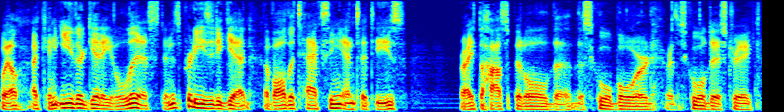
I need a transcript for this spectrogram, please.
Well, I can either get a list, and it's pretty easy to get, of all the taxing entities, right? The hospital, the, the school board or the school district,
